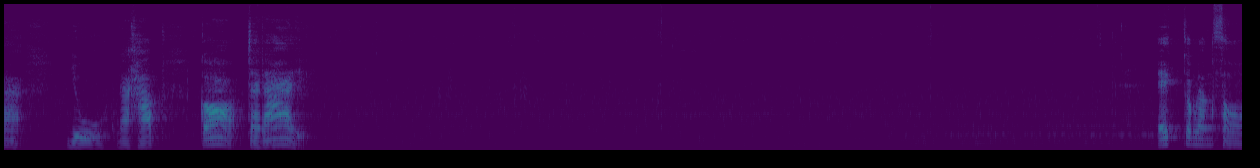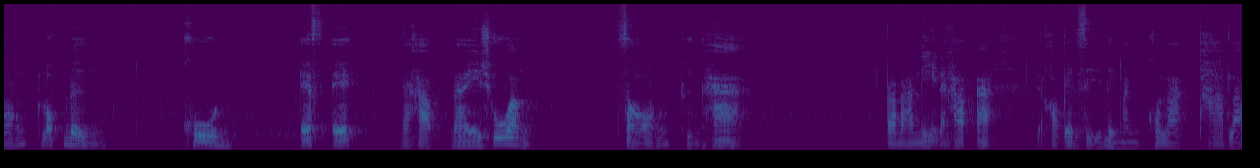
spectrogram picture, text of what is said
2-5 อยู่นะครับ ก็จะได้ x กำลังสองลบหนึ่งคูณ fx นะครับ ในช่วง2ถึง5ประมาณนี้นะครับ อะ เดี๋ยวขอเปลี่ยนสีนิดนึงมันคนละพาร์ทละ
